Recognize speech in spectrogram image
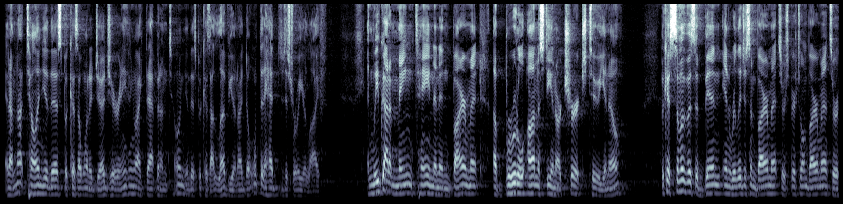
And I'm not telling you this because I want to judge you or anything like that, but I'm telling you this because I love you and I don't want the head to destroy your life. And we've got to maintain an environment of brutal honesty in our church, too, you know? Because some of us have been in religious environments or spiritual environments or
